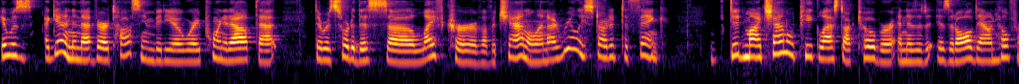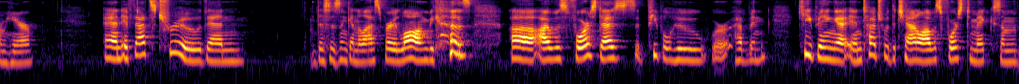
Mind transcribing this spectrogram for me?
it was, again, in that Veritasium video where I pointed out that there was sort of this uh, life curve of a channel, and I really started to think, did my channel peak last October, and is it, is it all downhill from here? And if that's true, then this isn't going to last very long because uh, I was forced, as people who were have been keeping uh, in touch with the channel, I was forced to make some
